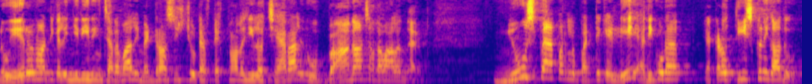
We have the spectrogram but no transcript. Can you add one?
నువ్వు ఏరోనాటికల్ ఇంజనీరింగ్ చదవాలి మెడ్రాస్ ఇన్స్టిట్యూట్ ఆఫ్ టెక్నాలజీలో చేరాలి నువ్వు బాగా చదవాలన్నారు. న్యూస్ పేపర్లు పట్టుకెళ్ళి అది కూడా ఎక్కడో తీసుకుని కాదు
